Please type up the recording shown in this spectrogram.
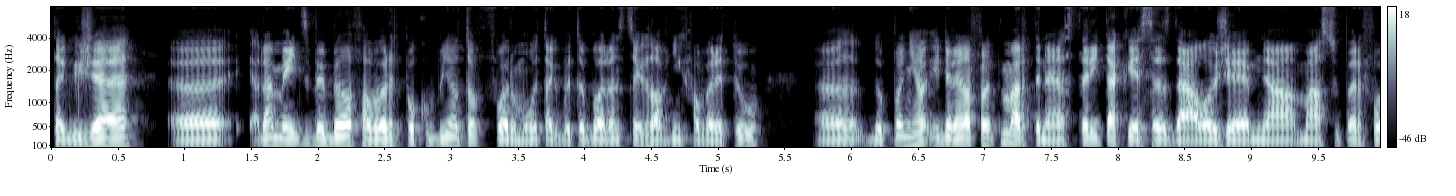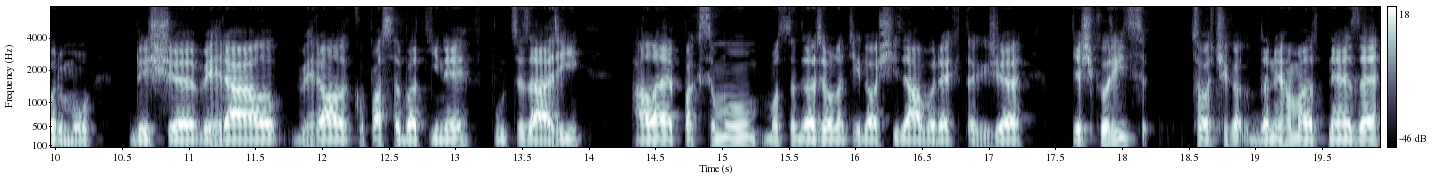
takže uh, Adam Yates by byl favorit, pokud by měl to formu, tak by to byl jeden z těch hlavních favoritů. Uh, doplní ho i Daniel Felipe Martinez, který taky se zdálo, že má, má super formu, když vyhrál, vyhrál Copa Sabatini v půlce září, ale pak se mu moc nedařilo na těch dalších závodech, takže těžko říct, co čekat od Daniho Martinéze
